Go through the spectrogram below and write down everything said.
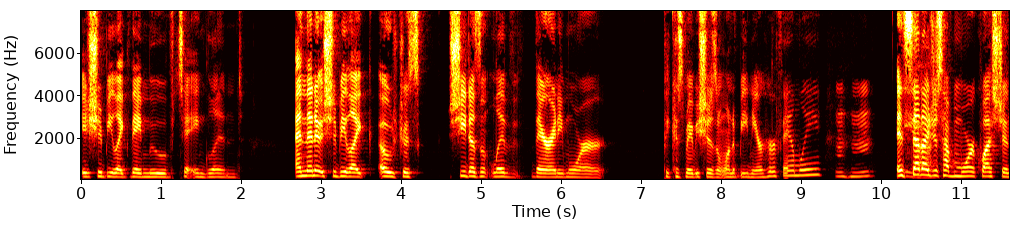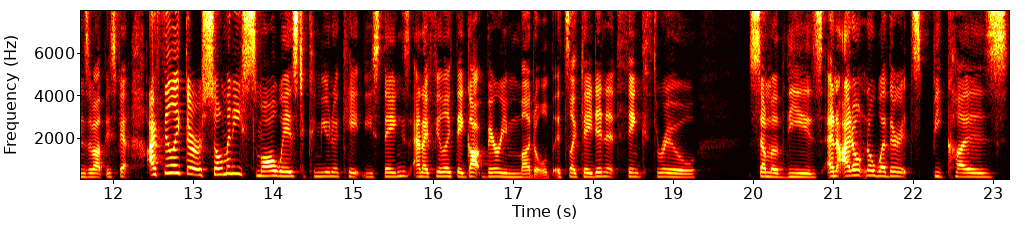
it should be like they moved to England. And then it should be like, oh, just she doesn't live there anymore because maybe she doesn't want to be near her family. mm-hmm. Instead, I just have more questions about these. Fam- I feel like there are so many small ways to communicate these things, and I feel like they got very muddled. It's like they didn't think through some of these, and I don't know whether it's because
